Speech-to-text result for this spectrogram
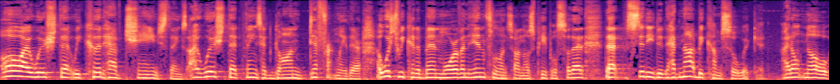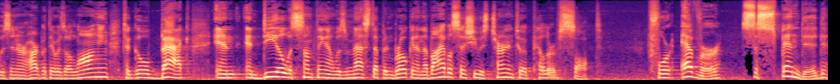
oh, I wish that we could have changed things. I wish that things had gone differently there. I wish we could have been more of an influence on those people so that that city did, had not become so wicked. I don't know what was in her heart, but there was a longing to go back and, and deal with something that was messed up and broken. And the Bible says she was turned into a pillar of salt, forever suspended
